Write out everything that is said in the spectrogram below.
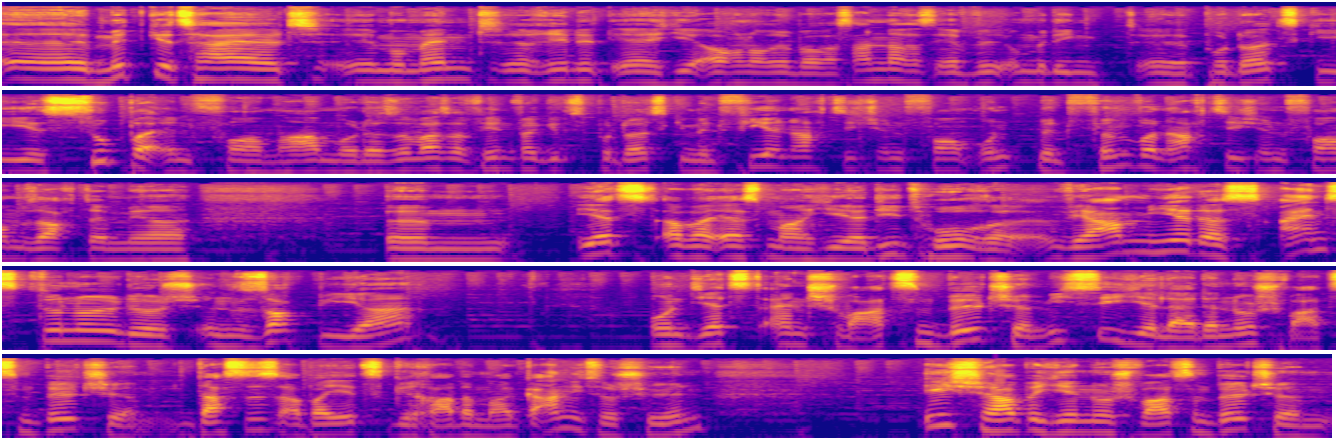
äh, mitgeteilt, im Moment redet er hier auch noch über was anderes. Er will unbedingt äh, Podolski super in Form haben oder sowas. Auf jeden Fall gibt es Podolski mit 84 in Form und mit 85 in Form, sagt er mir. Ähm, jetzt aber erstmal hier die Tore. Wir haben hier das 1 zu 0 durch Nsokbia und jetzt einen schwarzen Bildschirm. Ich sehe hier leider nur schwarzen Bildschirm. Das ist aber jetzt gerade mal gar nicht so schön. Ich habe hier nur schwarzen Bildschirm.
